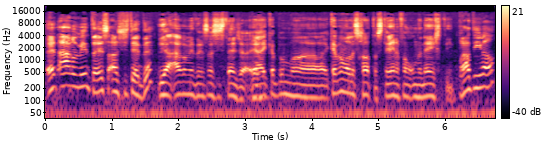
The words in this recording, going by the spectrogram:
en Aaron Winter is assistent, hè? Ja, Aaron Winter is assistent ja. Ja, ik heb, hem, eh, ik heb hem wel eens gehad als trainer van onder 19. Praat hij wel?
